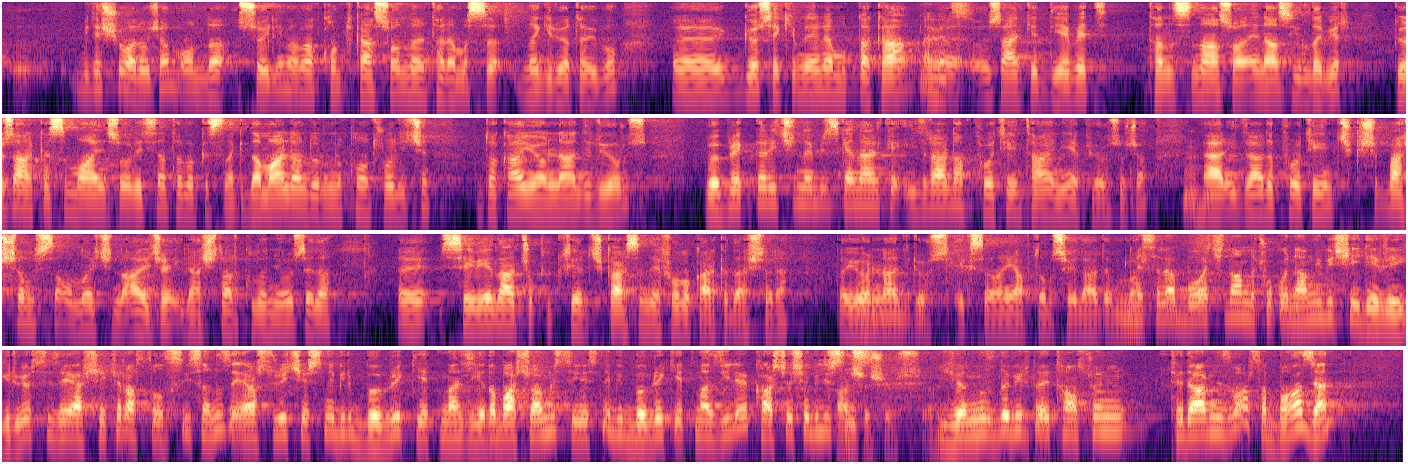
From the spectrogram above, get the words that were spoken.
bir de şu var hocam, onu da söyleyeyim hemen komplikasyonların taramasına giriyor tabii bu. E, göz hekimlerine mutlaka Evet. e, özellikle diyabet tanısından sonra en az yılda bir göz arkası muayenesi, o retina tabakasındaki damarların durumunu kontrol için mutlaka yönlendiriyoruz. Böbrekler için de biz genellikle idrardan protein tayini yapıyoruz hocam. Eğer idrarda protein çıkışı başlamışsa onlar için de ayrıca ilaçlar kullanıyoruz ya da e, seviye daha çok yukarı çıkarsa nefrolog arkadaşlara da yönlendiriyoruz. Ekstradan yaptığımız şeyler de bunlar. Mesela bu açıdan da çok önemli bir şey devreye giriyor. Siz eğer şeker hastalısıysanız eğer süre içerisinde bir böbrek yetmezliği ya da başlangıç seviyesinde bir böbrek yetmezliğiyle karşılaşabilirsiniz. Karşılaşıyoruz. evet. Yanınızda bir de tansiyon tedaviniz varsa bazen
